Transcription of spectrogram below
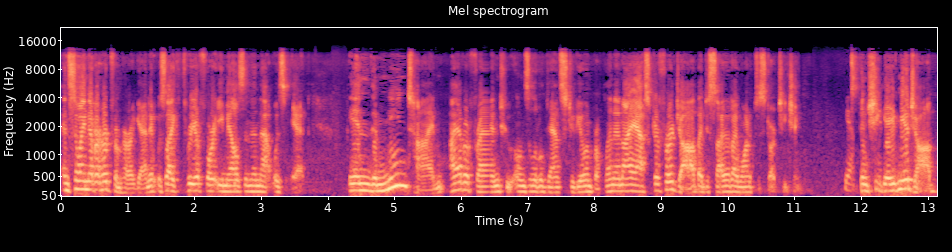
And so I never heard from her again. It was like three or four emails, and then that was it. In the meantime, I have a friend who owns a little dance studio in Brooklyn, and I asked her for a job. I decided I wanted to start teaching. Yeah. And she gave me a job.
